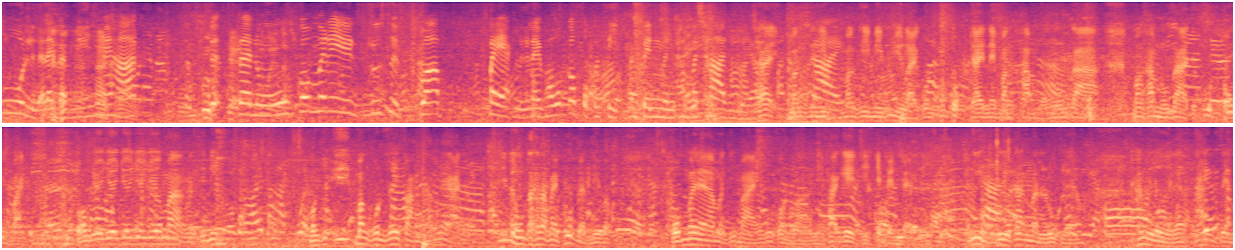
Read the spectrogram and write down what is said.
พูดหรืออะไรแบบนี้ใช่ไหมคะ แต่แต่หนูก็ไม่ได้รู้สึกว่า ปลกหรืออะไรเพราะว่าก็ปกติมันเป็นเหมือนธรรมชาติอยู่แล้วใช่บางทีใช่บางทีมีผู้หญิงหลายคนเขาตกใจในบางคำของหลวงตา บางคำหลวงตาจะพูดตรงไปตรงเยอะๆเยอะๆเยอะๆมากเลยทีนี้บางทีอีบางคนได้ฟังครั้งแรกอาจจะนี่หลวงตาทำไมพูดแบบนี้วะผมพยายามอธิบายให้ทุกคนว่านี่พระเกจิจะเป็นแบบนี้นี่คือท่านบรรลุแล้ว ท่านเลยแล้วท่านเป็น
